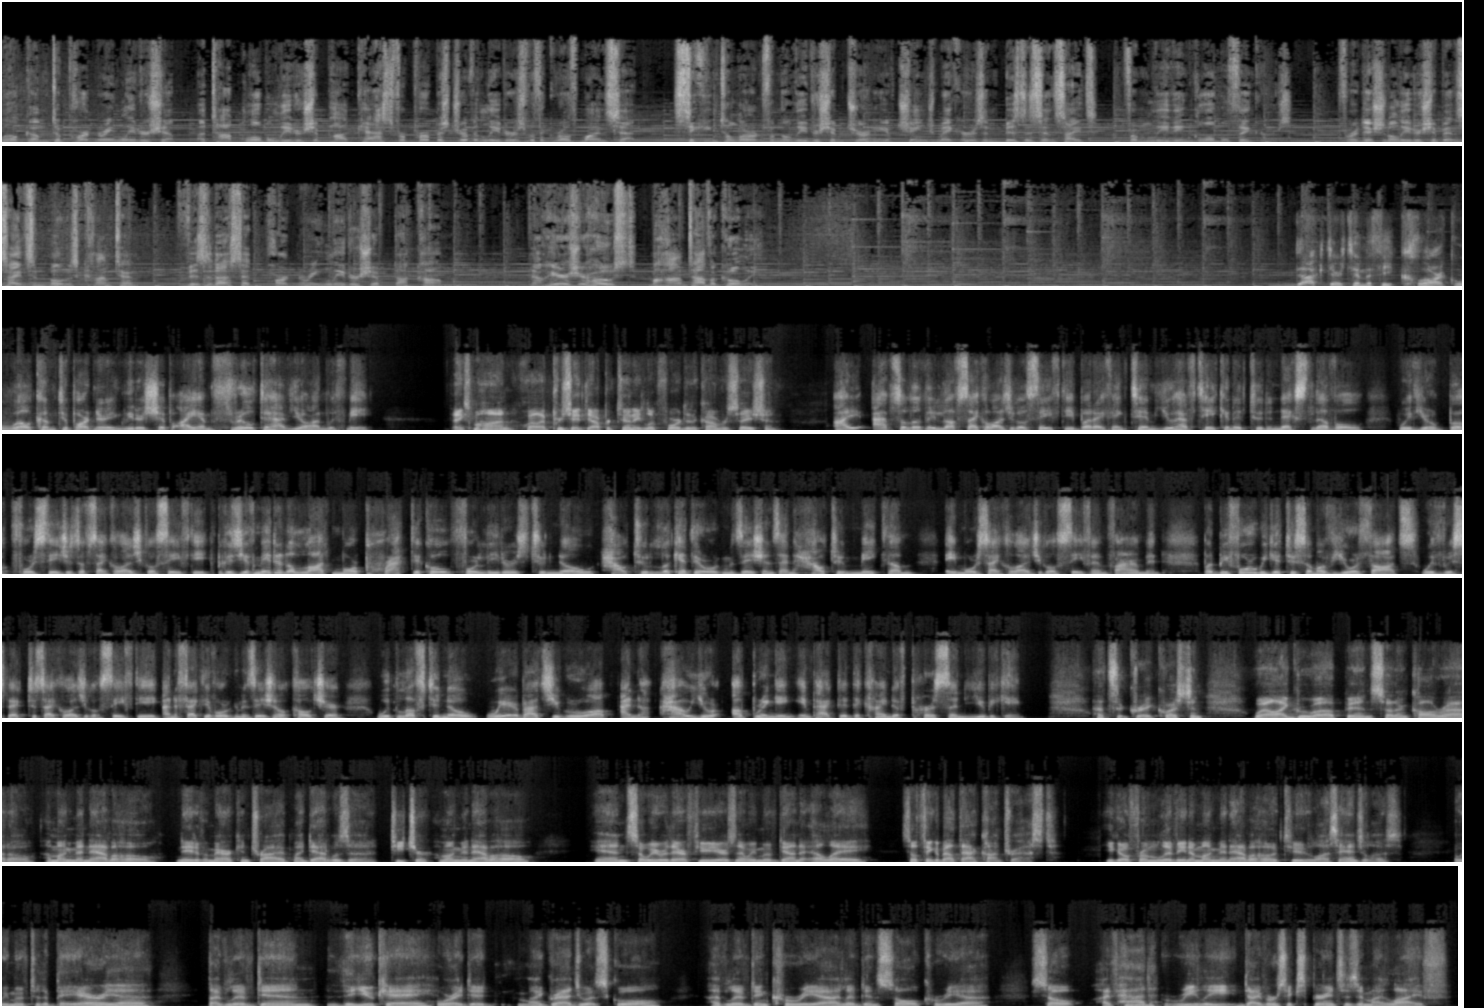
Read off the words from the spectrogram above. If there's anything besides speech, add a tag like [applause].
Welcome to Partnering Leadership, a top global leadership podcast for purpose driven leaders with a growth mindset, seeking to learn from the leadership journey of change makers and business insights from leading global thinkers. For additional leadership insights and bonus content, visit us at partneringleadership.com. Now, here's your host, Mahan Tavakoli. Dr. Timothy Clark, welcome to Partnering Leadership. I am thrilled to have you on with me. Thanks, Mahan. Well, I appreciate the opportunity. Look forward to the conversation. I absolutely love psychological safety, but I think, Tim, you have taken it to the next level with your book, Four Stages of Psychological Safety, because you've made it a lot more practical for leaders to know how to look at their organizations and how to make them a more psychological safe environment. But before we get to some of your thoughts with respect to psychological safety and effective organizational culture, would love to know whereabouts you grew up and how your upbringing impacted the kind of person you became. That's a great question. Well, I grew up in southern Colorado among the Navajo Native American tribe. My dad was a teacher among the Navajo. And so we were there a few years and then we moved down to LA. So think about that contrast. You go from living among the Navajo to Los Angeles. We moved to the Bay Area. I've lived in the UK where I did my graduate school. I've lived in Korea. I lived in Seoul, Korea. So I've had really diverse experiences in my life.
